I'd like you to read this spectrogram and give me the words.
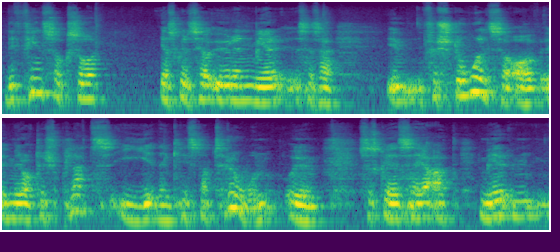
det finns också, jag skulle säga ur en mer så att säga, eh, förståelse av miraklers plats i den kristna tron eh, så skulle jag säga att mer, mm,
